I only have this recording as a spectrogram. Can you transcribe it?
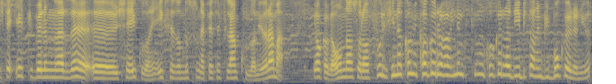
İşte ilk bölümlerde e, şeyi kullanıyor. İlk sezonda su nefesi falan kullanıyor ama yok aga ondan sonra full Hinakami Kagura, Hinakami Kagura diye bir tane bir bok öğreniyor.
